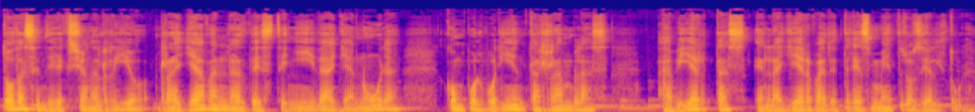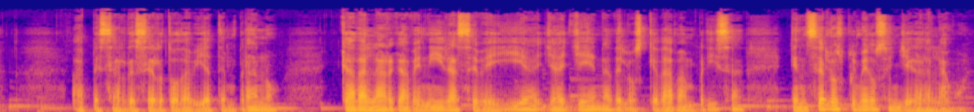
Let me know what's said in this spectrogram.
todas en dirección al río, rayaban la desteñida llanura con polvorientas ramblas abiertas en la hierba de tres metros de altura. A pesar de ser todavía temprano, cada larga avenida se veía ya llena de los que daban prisa en ser los primeros en llegar al agua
